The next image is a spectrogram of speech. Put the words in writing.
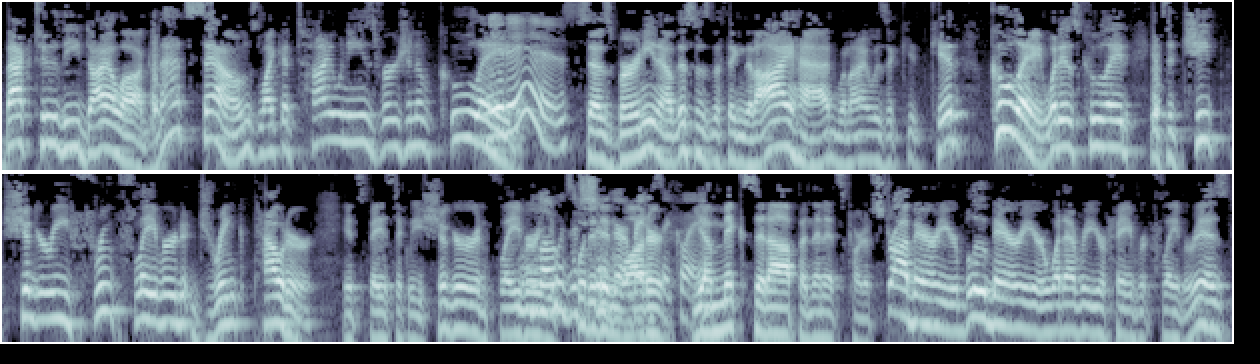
Back to the dialogue. That sounds like a Taiwanese version of Kool Aid It is. says Bernie. Now, this is the thing that I had when I was a kid. Kool Aid. What is Kool Aid? It's a cheap, sugary, fruit flavored drink powder. It's basically sugar and flavor. Loads you put it in water. basically. You mix it up, and then it's kind of strawberry or blueberry or whatever your favorite flavor is.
